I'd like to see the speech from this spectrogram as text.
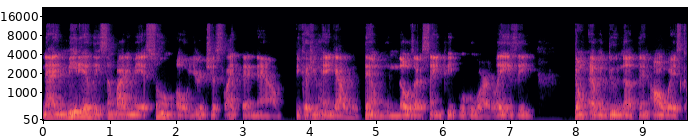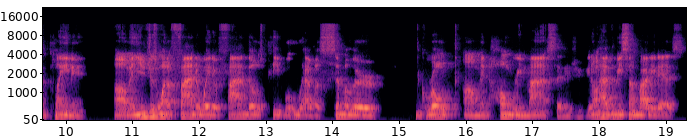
Now, immediately somebody may assume, oh, you're just like that now because you hang out with them. And those are the same people who are lazy, don't ever do nothing, always complaining. Um, and you just want to find a way to find those people who have a similar growth um, and hungry mindset as you. You don't have to be somebody that's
